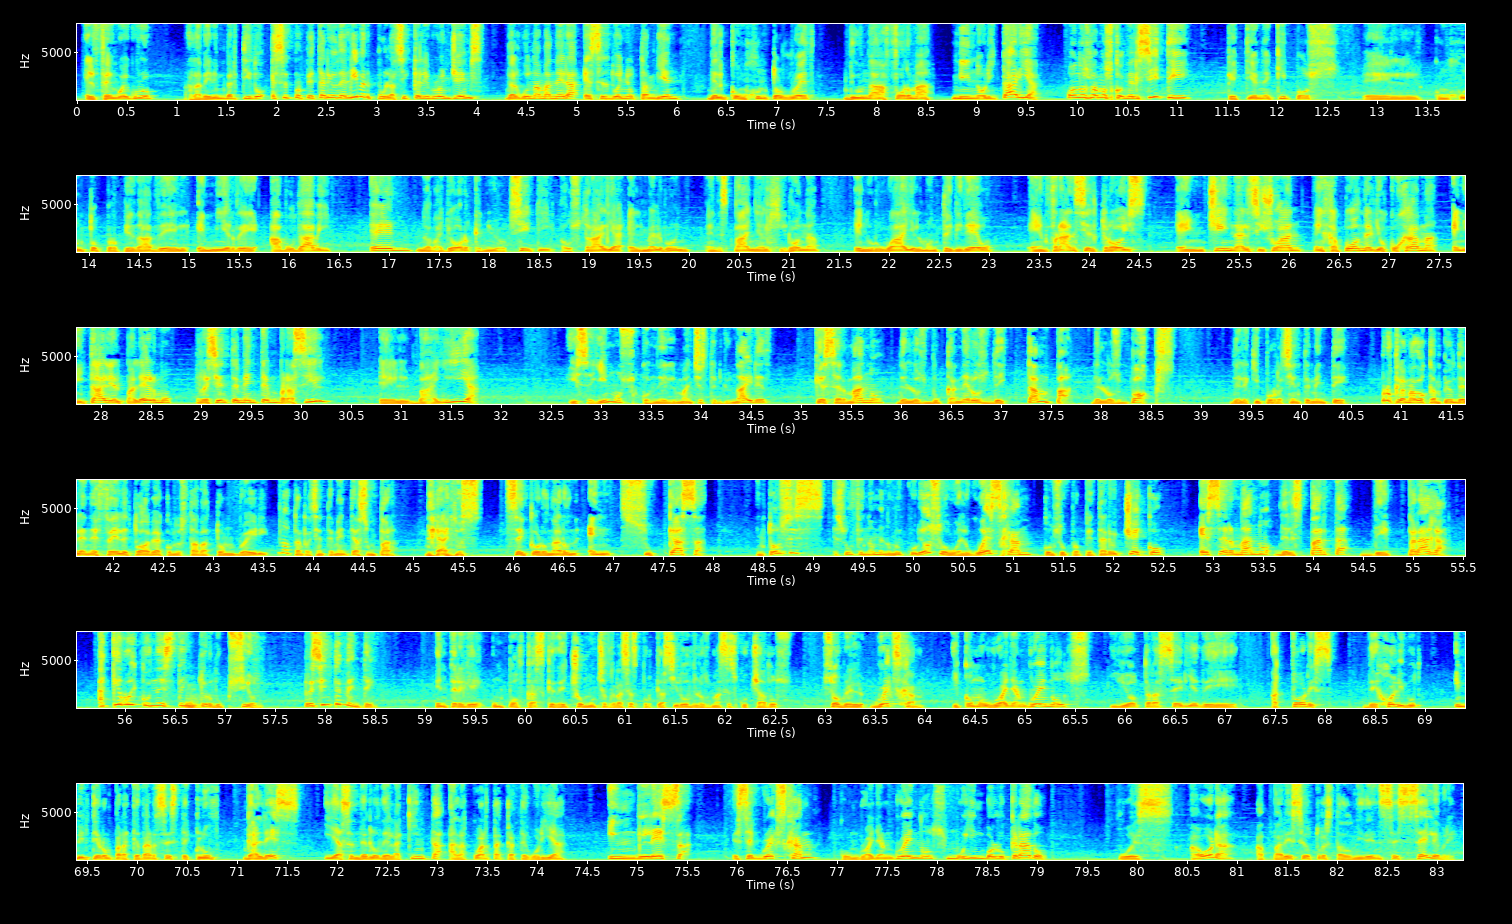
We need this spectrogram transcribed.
el Fenway Group, al haber invertido, es el propietario de Liverpool, así que LeBron James, de alguna manera, es el dueño también del conjunto Red de una forma minoritaria. O nos vamos con el City, que tiene equipos, el conjunto propiedad del Emir de Abu Dhabi, en Nueva York, en New York City, Australia, el Melbourne, en España, el Girona, en Uruguay, el Montevideo, en Francia, el Troyes, en China, el Sichuan, en Japón, el Yokohama, en Italia, el Palermo, recientemente en Brasil, el Bahía. Y seguimos con el Manchester United, que es hermano de los Bucaneros de Tampa, de los Bucks, del equipo recientemente proclamado campeón del NFL todavía cuando estaba Tom Brady, no tan recientemente, hace un par de años, se coronaron en su casa. Entonces es un fenómeno muy curioso, o el West Ham, con su propietario checo, es hermano del Sparta de Praga. ¿A qué voy con esta introducción? Recientemente entregué un podcast que de hecho muchas gracias porque ha sido de los más escuchados sobre el Wrexham y cómo Ryan Reynolds y otra serie de actores de Hollywood invirtieron para quedarse este club galés y ascenderlo de la quinta a la cuarta categoría inglesa. Ese Wrexham con Ryan Reynolds muy involucrado. Pues ahora aparece otro estadounidense célebre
